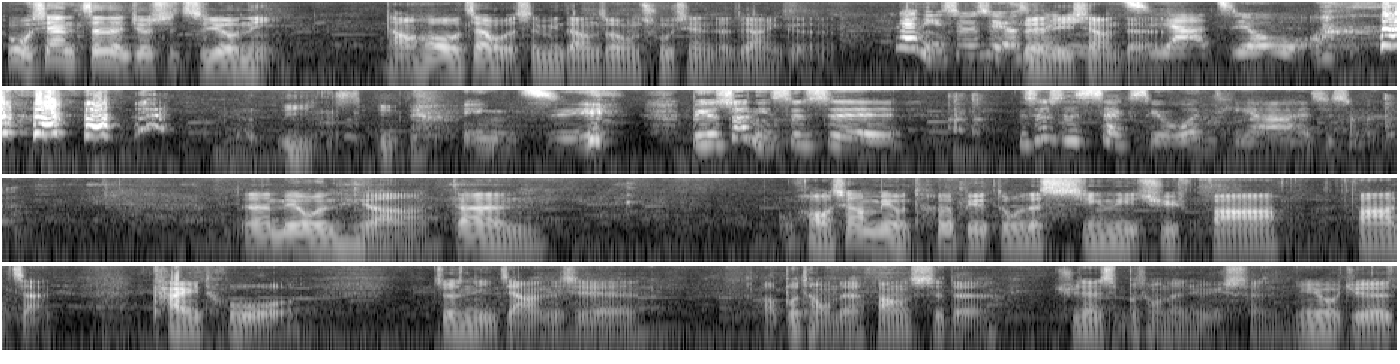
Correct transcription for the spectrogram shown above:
可我现在真的就是只有你，然后在我生命当中出现的这样一个。那你是不是有什么隐疾啊？只有我。隐隐隐疾，比如说你是不是你是不是 sex 有问题啊，还是什么的？呃，没有问题啊，但我好像没有特别多的心力去发发展、开拓，就是你讲的这些啊不同的方式的去认识不同的女生，因为我觉得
